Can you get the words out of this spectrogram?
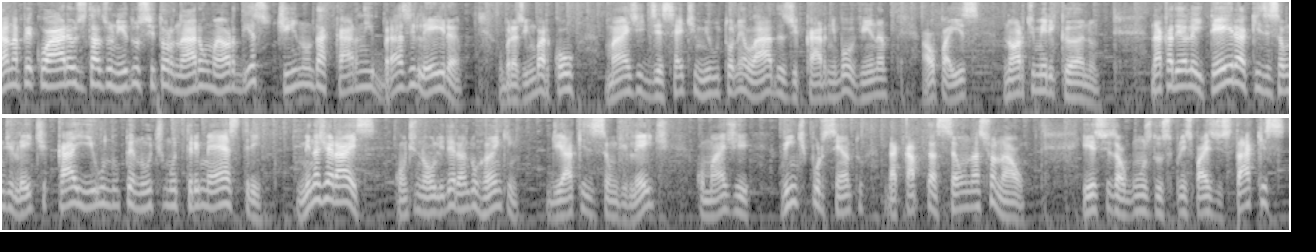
Já na pecuária, os Estados Unidos se tornaram o maior destino da carne brasileira. O Brasil embarcou mais de 17 mil toneladas de carne bovina ao país norte-americano. Na cadeia leiteira, a aquisição de leite caiu no penúltimo trimestre. Minas Gerais continuou liderando o ranking de aquisição de leite, com mais de 20% da captação nacional. Estes alguns dos principais destaques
